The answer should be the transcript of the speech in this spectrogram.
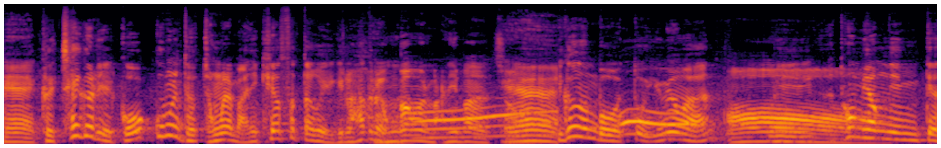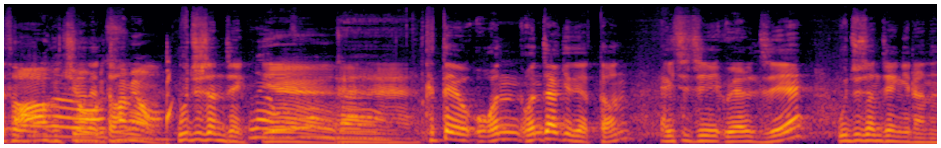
예, 그 책을 읽고 꿈을 더- 정말 많이 키웠었다고 얘기를 하더라고요. 영감을 많이 받았죠. 예, 이거는 뭐 또 유명한 어. 우리 톰 형님께서 아, 그쵸. 탐 형. 우주 전쟁. 네, 예. 우주전쟁. 예, 그때 원, 원작이 되었던 H.G. 웰즈의 우주전쟁이라는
